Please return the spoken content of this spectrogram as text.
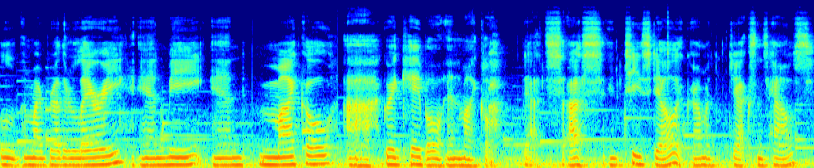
My brother Larry and me and Michael, ah, Greg Cable and Michael. That's us in Teasdale at Grandma Jackson's house.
